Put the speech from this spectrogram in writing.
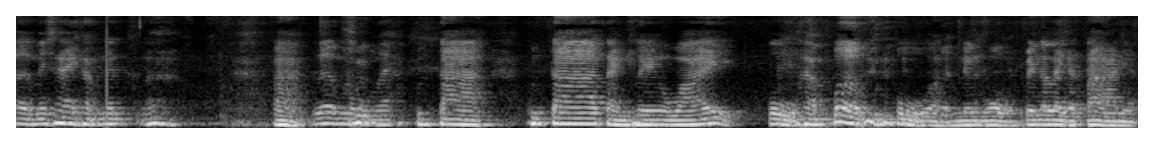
เออไม่ใช่ครับนั่นเอออะเริ่มงงแล้วคุณตา คุณตาแต่งเพลงเอาไว้ ปู่ครับเปิดคุณปู่อะหนึ่งงงเป็นอะไรกับตาเนี่ย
